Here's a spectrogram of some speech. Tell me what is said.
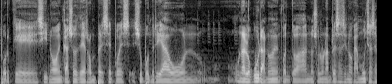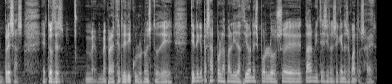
porque si no, en caso de romperse, pues supondría una locura, ¿no? En cuanto a no solo una empresa, sino que a muchas empresas. Entonces, me, parece ridículo, ¿no? Esto de tiene que pasar por las validaciones, por los eh, trámites y no sé qué, no sé cuántos. A ver,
